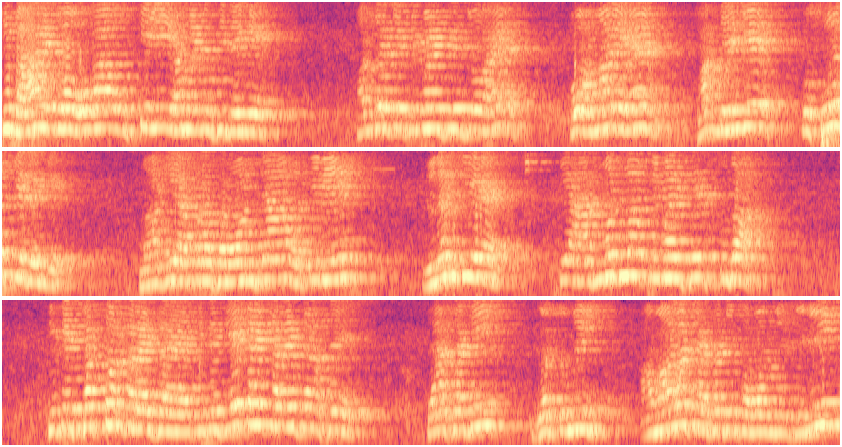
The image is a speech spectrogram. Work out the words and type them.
कि बाहर जो होगा, उसके लिए हम एनओसी देंगे। अंदर के प्रीमाइसेस जो है, वो हमारे हैं, हम देंगे तो सोच के देंगे। माझी आपल्या सर्वांच्या वतीने विनंती आहे की आतमधला प्रिमायसेस सुद्धा तिथे छप्पर करायचं आहे तिथे जे काही करायचं असेल त्यासाठी जर तुम्ही आम्हाला त्यासाठी परवानगी दिली,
